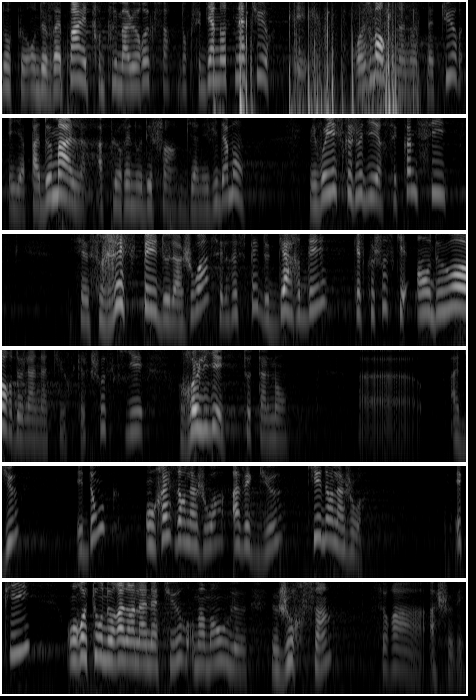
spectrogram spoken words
Donc, on ne devrait pas être plus malheureux que ça. Donc, c'est bien notre nature. Et heureusement qu'on a notre nature, et il n'y a pas de mal à pleurer nos défunts, bien évidemment. Mais voyez ce que je veux dire C'est comme si ce respect de la joie, c'est le respect de garder quelque chose qui est en dehors de la nature, quelque chose qui est relié totalement euh, à Dieu. Et donc, on reste dans la joie avec Dieu, qui est dans la joie. Et puis, on retournera dans la nature au moment où le, jour saint sera achevé.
